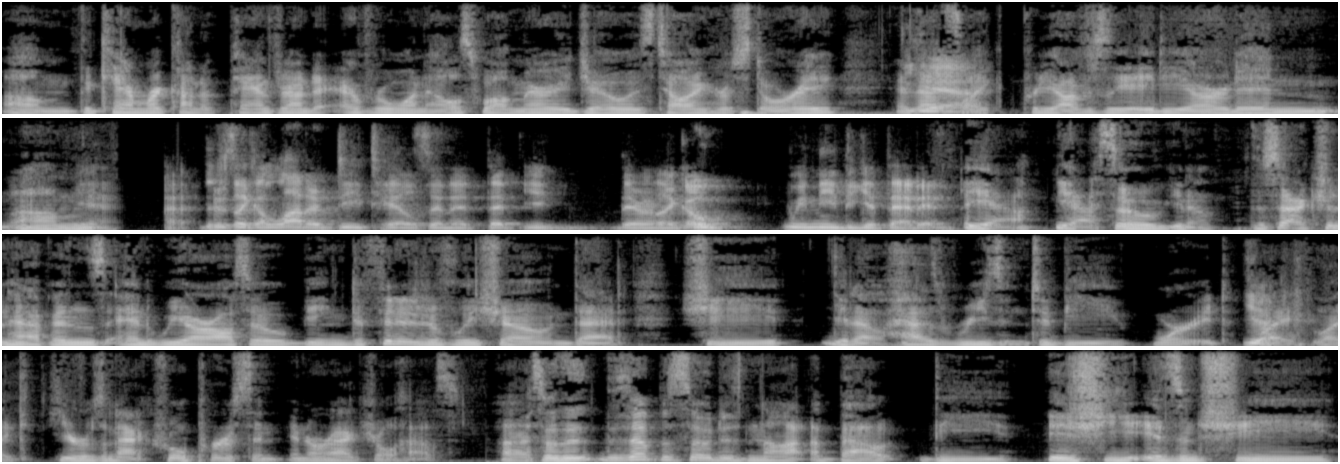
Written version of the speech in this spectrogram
um, the camera kind of pans around to everyone else while Mary Jo is telling her story, and that's yeah. like pretty obviously ADR'd in. Um, yeah there's like a lot of details in it that you they're like, oh, we need to get that in. Yeah, yeah. So you know, this action happens, and we are also being definitively shown that she, you know, has reason to be worried. Yeah. Right? Like here's an actual person in her actual house. Uh, so th- this episode is not about the is she, isn't she,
